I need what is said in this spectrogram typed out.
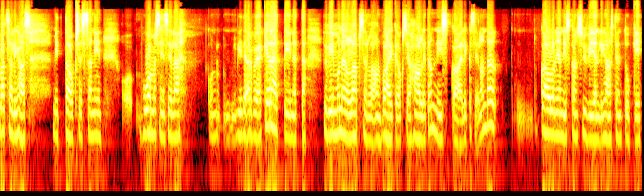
vatsalihasmittauksessa, niin huomasin siellä, kun viitearvoja kerättiin, että hyvin monella lapsella on vaikeuksia hallita niskaa. Eli siellä on tämä kaulan ja niskan syvien lihasten tuki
